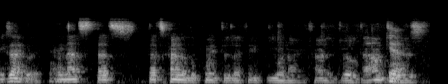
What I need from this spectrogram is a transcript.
Exactly, and that's that's that's kind of the point that I think you and I are trying to drill down to Yeah. is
